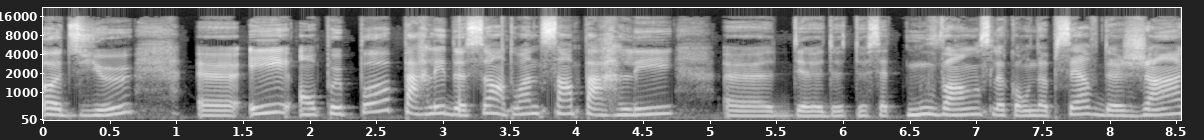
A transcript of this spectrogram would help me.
odieux. Euh, et on peut pas parler de ça, Antoine, sans parler euh, de, de, de cette mouvance qu'on observe de gens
